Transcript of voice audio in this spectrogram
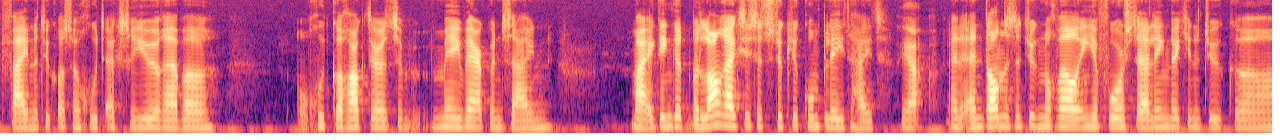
Fijn natuurlijk als ze een goed exterieur hebben, een goed karakter, dat ze meewerkend zijn. Maar ik denk dat het belangrijkste is het stukje compleetheid. Ja, En, en dan is natuurlijk nog wel in je voorstelling dat je natuurlijk eh,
